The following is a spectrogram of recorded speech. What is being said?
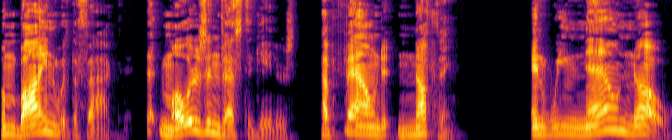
combined with the fact that Mueller's investigators have found nothing. And we now know,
